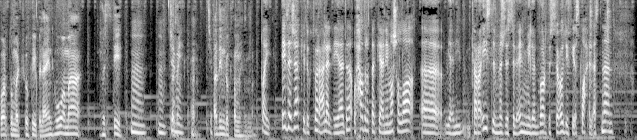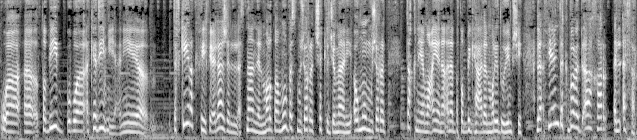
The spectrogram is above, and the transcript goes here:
برضو ما تشوفي بالعين هو ما تحسيه مم. مم. جميل آه. هذه النقطة مهمة طيب إذا جاك يا دكتور على العيادة وحضرتك يعني ما شاء الله آه، يعني كرئيس للمجلس العلمي للبورد السعودي في إصلاح الأسنان وطبيب وأكاديمي يعني آه، تفكيرك في في علاج الأسنان للمرضى مو بس مجرد شكل جمالي أو مو مجرد تقنية معينة أنا بطبقها على المريض ويمشي لا في عندك بعد آخر الأثر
